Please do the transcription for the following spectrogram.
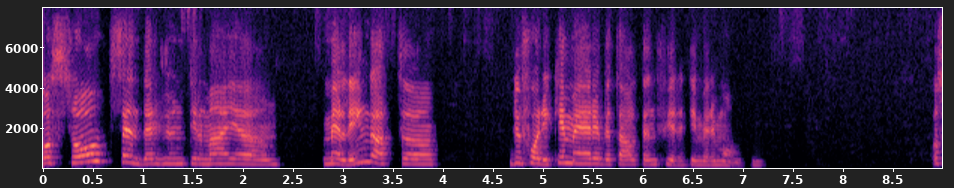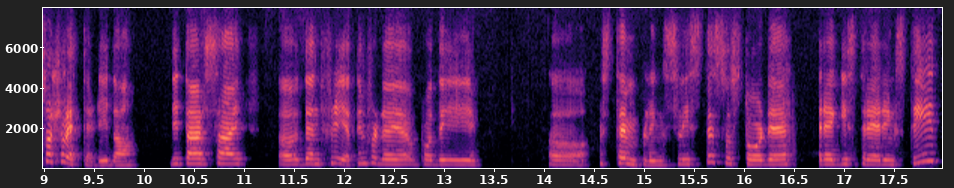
Og så sender hun til meg uh, melding at uh, du får ikke mer betalt enn fire timer i måneden. Og så sletter de da. De tar seg uh, den friheten, for det, på de stemplingsliste så står det registreringstid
